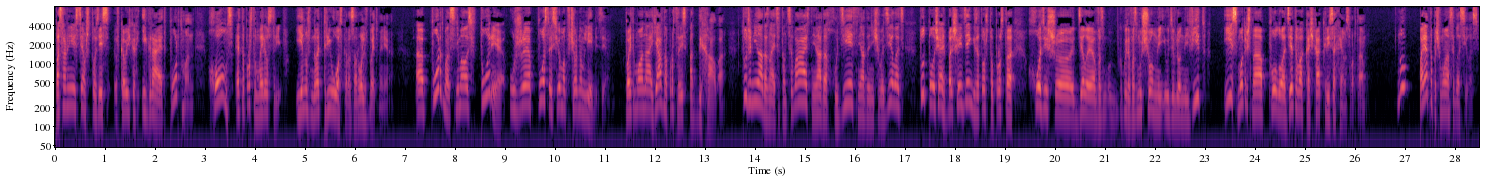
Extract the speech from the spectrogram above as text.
По сравнению с тем, что здесь, в кавычках, играет Портман, Холмс — это просто Мэрил Стрип. И ей нужно давать три Оскара за роль в «Бэтмене». А Портман снималась в Торе уже после съемок в «Черном лебеде». Поэтому она явно просто здесь отдыхала. Тут же не надо, знаете, танцевать, не надо худеть, не надо ничего делать. Тут получаешь большие деньги за то, что просто ходишь, э, делая воз... какой-то возмущенный и удивленный вид, и смотришь на полуодетого качка Криса Хемсворта. Ну, понятно, почему она согласилась.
